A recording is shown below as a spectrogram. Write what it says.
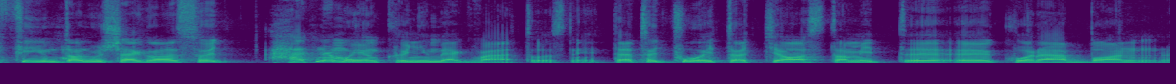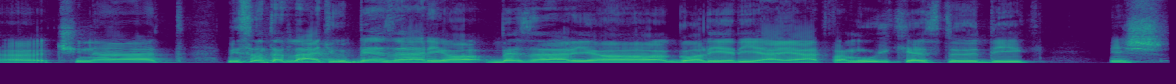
a film tanulsága az, hogy hát nem olyan könnyű megváltozni. Tehát, hogy folytatja azt, amit korábban csinált, viszont hát látjuk, bezárja, bezárja a galériáját, vagy új kezdődik, és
